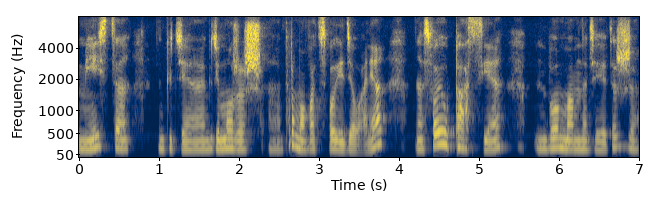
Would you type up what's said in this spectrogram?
miejsce, gdzie, gdzie możesz e, promować swoje działania, e, swoją pasję, bo mam nadzieję też, że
